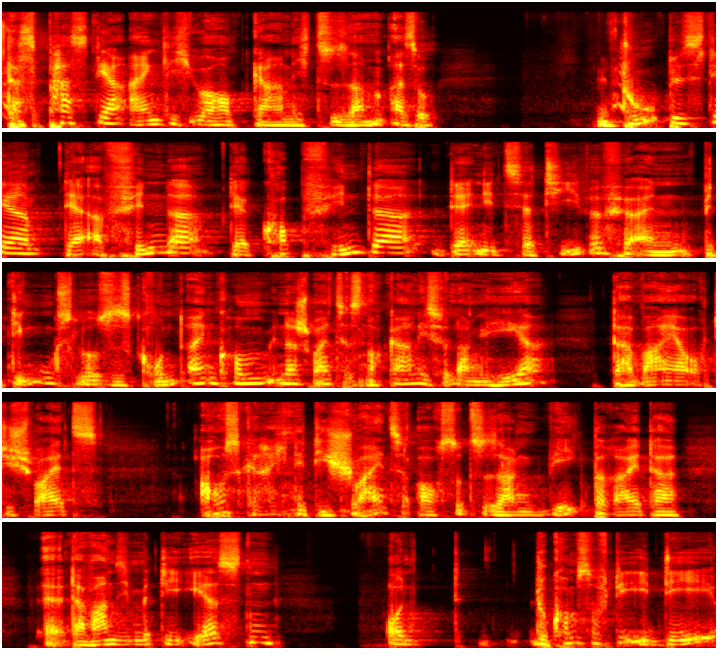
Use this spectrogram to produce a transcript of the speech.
Das passt ja eigentlich überhaupt gar nicht zusammen. Also du bist ja der Erfinder, der Kopf hinter der Initiative für ein bedingungsloses Grundeinkommen in der Schweiz. Ist noch gar nicht so lange her. Da war ja auch die Schweiz ausgerechnet, die Schweiz auch sozusagen Wegbereiter. Äh, da waren sie mit die Ersten. Und du kommst auf die Idee,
